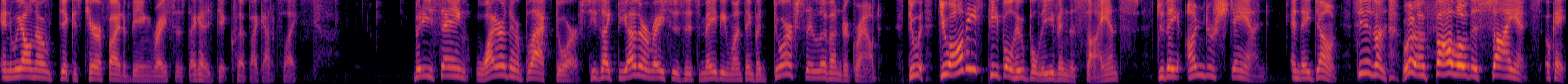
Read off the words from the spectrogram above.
and we all know Dick is terrified of being racist. I got a Dick clip I got to play. But he's saying, why are there black dwarfs? He's like, the other races, it's maybe one thing, but dwarfs, they live underground. Do, do all these people who believe in the science, do they understand? And they don't. See, this one, follow the science. Okay,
